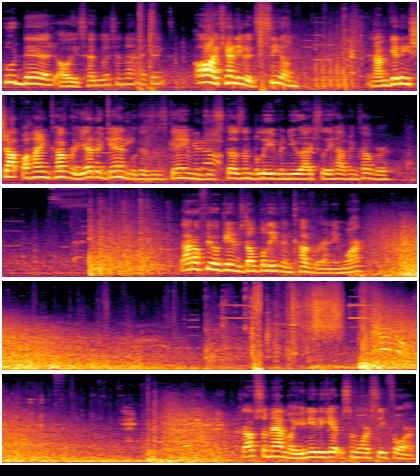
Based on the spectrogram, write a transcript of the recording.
Who dares? Oh, he's head glitching that, I think. Oh, I can't even see him. And I'm getting shot behind cover yet again because this game just doesn't believe in you actually having cover. Battlefield games don't believe in cover anymore. Drop some ammo. You need to get some more C4.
